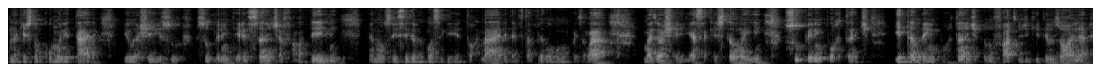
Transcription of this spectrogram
na questão comunitária. Eu achei isso super interessante, a fala dele. Eu não sei se ele vai conseguir retornar, ele deve estar vendo alguma coisa lá, mas eu achei essa questão aí super importante. E também importante pelo fato de que Deus olha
